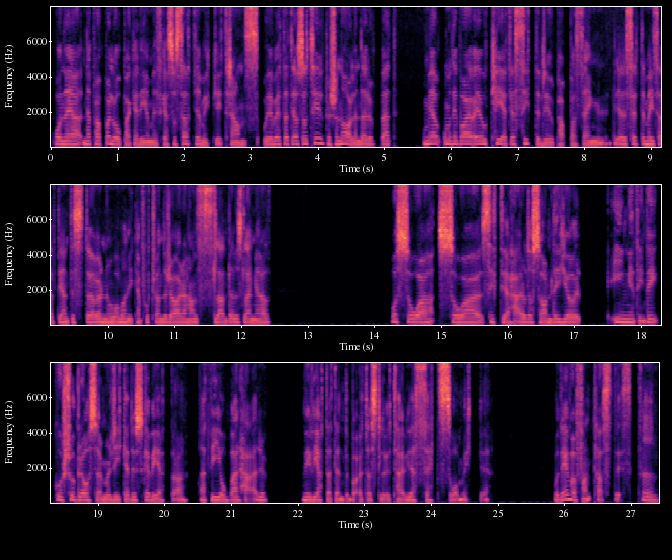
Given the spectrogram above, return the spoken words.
Och när, jag, när pappa låg på Akademiska så satt jag mycket i trans. Och jag vet att jag sa till personalen där uppe att om, jag, om det bara är okej att jag sitter i pappas säng, jag sätter mig så att jag inte stör någon och ni kan fortfarande röra hans sladdar och slangar. Och så, så sitter jag här och då sa de, det gör ingenting. Det går så bra, sa Ulrika, du ska veta att vi jobbar här. Vi vet att det inte bara tar slut här. Vi har sett så mycket. Och det var fantastiskt. Mm.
